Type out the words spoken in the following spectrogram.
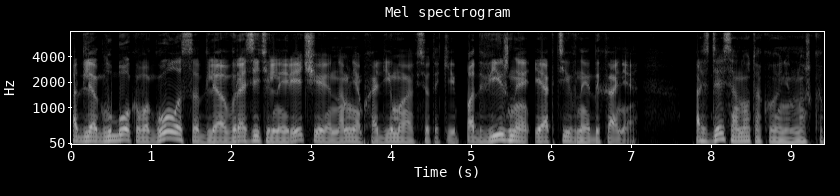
А для глубокого голоса, для выразительной речи нам необходимо все-таки подвижное и активное дыхание – а здесь оно такое немножко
